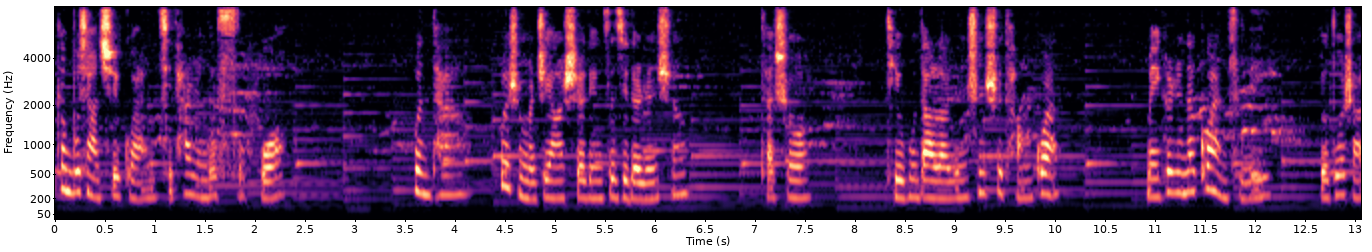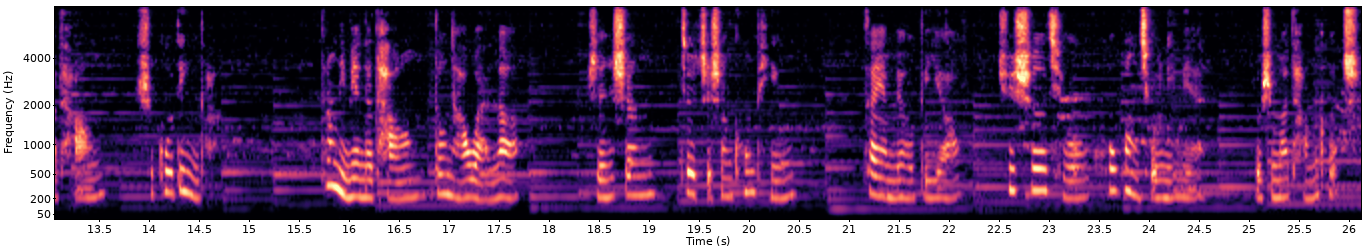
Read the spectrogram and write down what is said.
更不想去管其他人的死活。问他为什么这样设定自己的人生，他说：“体悟到了人生是糖罐，每个人的罐子里有多少糖是固定的。”当里面的糖都拿完了，人生就只剩空瓶，再也没有必要去奢求或妄求里面有什么糖可吃。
